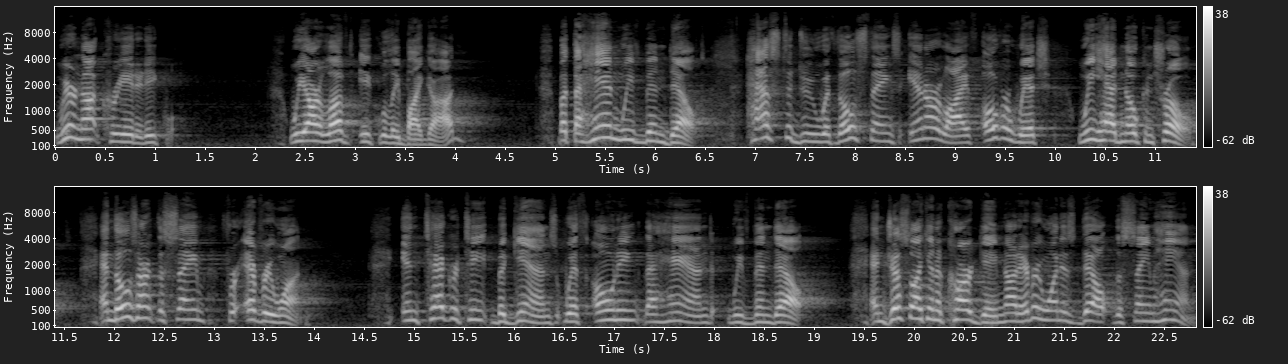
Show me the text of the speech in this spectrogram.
We're not created equal. We are loved equally by God, but the hand we've been dealt has to do with those things in our life over which we had no control. And those aren't the same for everyone. Integrity begins with owning the hand we've been dealt. And just like in a card game, not everyone is dealt the same hand.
